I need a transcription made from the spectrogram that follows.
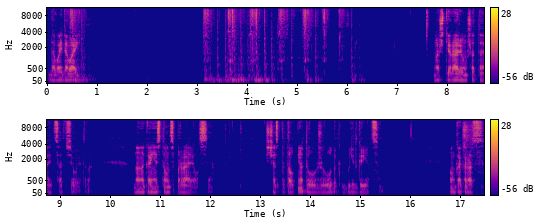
Давай, давай. Аж террариум шатается от всего этого. Но наконец-то он справился. Сейчас протолкнет его в желудок и будет греться. Он как раз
